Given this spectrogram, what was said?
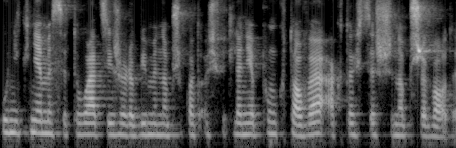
unikniemy sytuacji, że robimy na przykład oświetlenie punktowe, a ktoś chce szynoprzewody.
